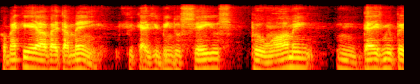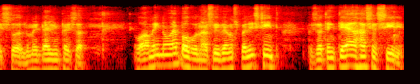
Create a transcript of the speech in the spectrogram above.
Como é que ela vai também ficar exibindo seios para um homem em 10 mil pessoas, no meio de 10 mil pessoas? O homem não é bobo, nós vivemos pelo instinto. A pessoa tem que ter raciocínio.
